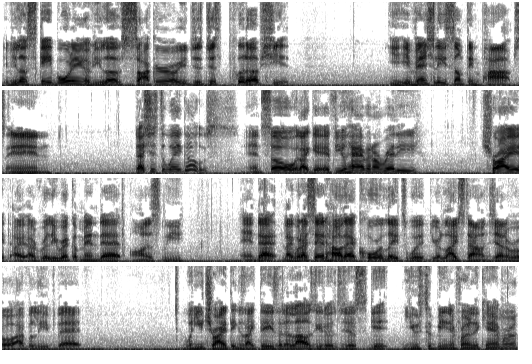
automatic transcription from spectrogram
If you love skateboarding, or if you love soccer, or you just just put up shit. You, eventually, something pops, and that's just the way it goes. And so, like, if you haven't already, try it. I, I really recommend that, honestly. And that, like what I said, how that correlates with your lifestyle in general. I believe that when you try things like these, it allows you to just get used to being in front of the camera.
